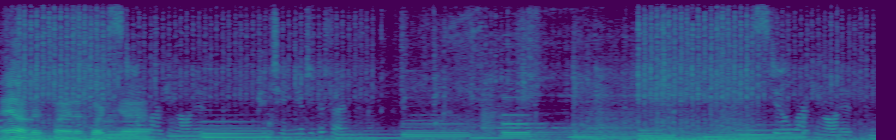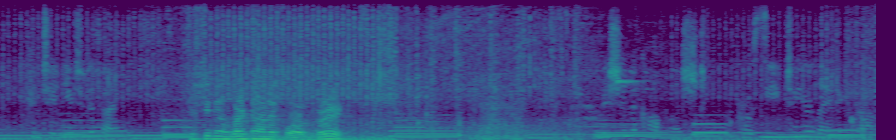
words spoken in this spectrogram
Damn, I miss playing this fucking game. Just you been working on it for a brick. Mission accomplished. Proceed to your landing craft.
